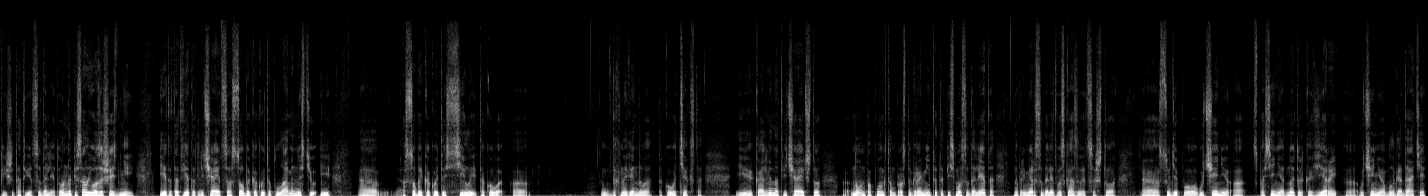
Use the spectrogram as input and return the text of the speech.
пишет ответ Садолету. Он написал его за шесть дней. И этот ответ отличается особой какой-то пламенностью и э, особой какой-то силой такого э, вдохновенного такого текста. И Кальвин отвечает, что ну, он по пунктам просто громит это письмо Садолета. Например, Садолет высказывается, что э, судя по учению о спасении одной только верой, э, учению о благодати,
